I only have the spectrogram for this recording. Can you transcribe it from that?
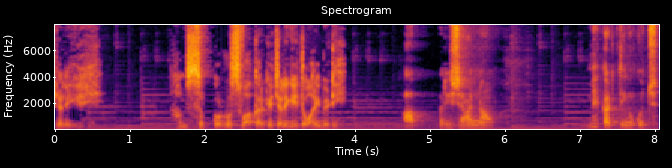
चली गई हम सबको रुसवा करके चली गई तुम्हारी बेटी। आप परेशान ना हो। मैं करती हूँ कुछ।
